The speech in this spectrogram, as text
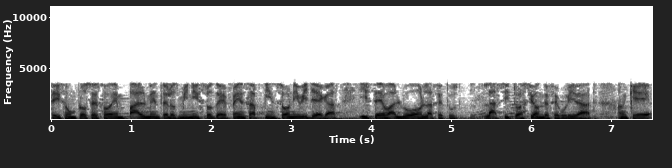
se hizo un proceso de empalme entre los ministros de Defensa, Pinzón y Villegas, y se evaluó la, situación de seguridad. Aunque,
